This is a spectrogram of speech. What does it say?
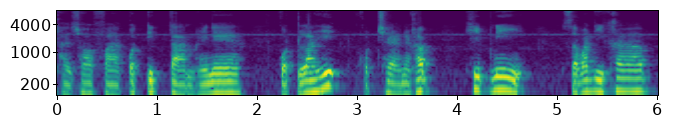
ถ้าชอบฝากกดติดตามให้แน่ กดไลค์กดแชร์นะครับ คลิปนี้ สวัสดีครับ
